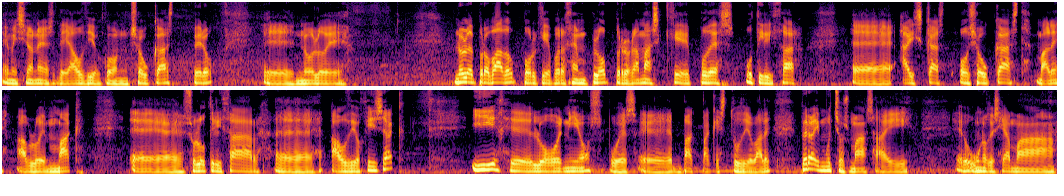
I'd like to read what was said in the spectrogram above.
emisiones de audio con showcast, pero no lo he no lo he probado porque, por ejemplo, programas que puedes utilizar, eh, Icecast o Showcast, ¿vale? Hablo en Mac, eh, suelo utilizar eh, Audio Hijack y eh, luego en iOS, pues Backpack Studio, ¿vale? Pero hay muchos más, hay uno que se llama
